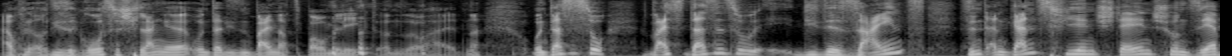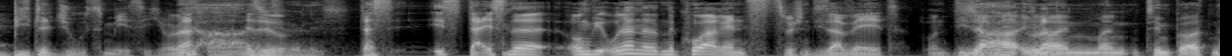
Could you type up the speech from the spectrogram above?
auch, auch diese große Schlange unter diesen Weihnachtsbaum legt und so halt. Ne? Und das ist so, weißt du, das sind so die Designs sind an ganz vielen Stellen schon sehr Beetlejuice-mäßig, oder? Ja, also natürlich. das ist, da ist eine irgendwie oder eine, eine Kohärenz zwischen dieser Welt und Ja, ich meine, mein, Tim Burton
